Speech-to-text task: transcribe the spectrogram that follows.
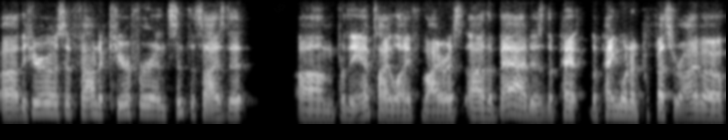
uh, the heroes have found a cure for and synthesized it um, for the anti-life virus. Uh, the bad is the pe- the Penguin and Professor Ivo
